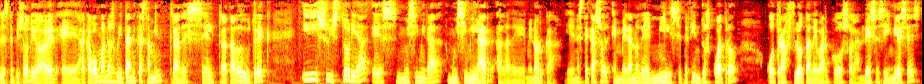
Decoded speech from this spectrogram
este episodio. A ver, eh, acabó en manos británicas también tras el Tratado de Utrecht. Y su historia es muy similar, muy similar a la de Menorca. En este caso, en verano de 1704, otra flota de barcos holandeses e ingleses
